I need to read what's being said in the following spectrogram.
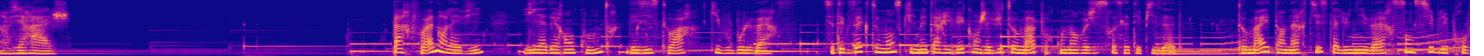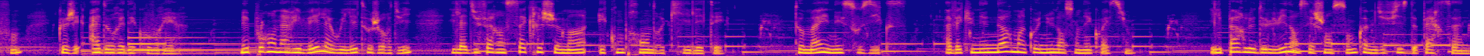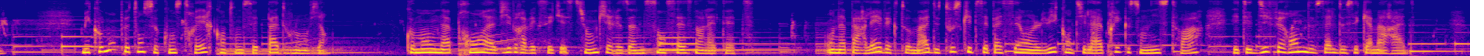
un virage. Parfois, dans la vie, il y a des rencontres, des histoires qui vous bouleversent. C'est exactement ce qu'il m'est arrivé quand j'ai vu Thomas pour qu'on enregistre cet épisode. Thomas est un artiste à l'univers sensible et profond que j'ai adoré découvrir. Mais pour en arriver là où il est aujourd'hui, il a dû faire un sacré chemin et comprendre qui il était. Thomas est né sous X, avec une énorme inconnue dans son équation. Il parle de lui dans ses chansons comme du fils de personne. Mais comment peut-on se construire quand on ne sait pas d'où l'on vient? Comment on apprend à vivre avec ces questions qui résonnent sans cesse dans la tête? On a parlé avec Thomas de tout ce qu'il s'est passé en lui quand il a appris que son histoire était différente de celle de ses camarades.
